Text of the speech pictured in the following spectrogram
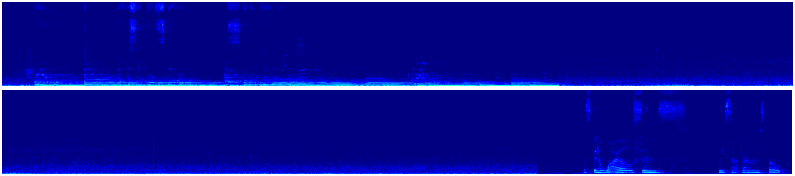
It's been a while since we sat down and spoke.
